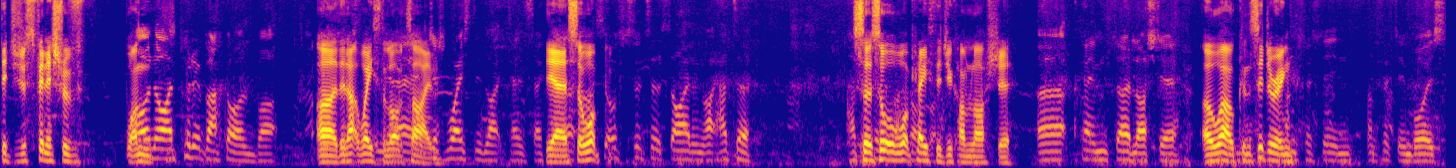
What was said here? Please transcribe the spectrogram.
did you just finish with one? Oh no, I put it back on, but Uh, did that waste a lot of time? Just wasted like ten seconds. Yeah, so I what- Sort of stood to the side and like had to. had So, put sort of, what place on, did you come last year? Uh, I came third last year. Oh wow, considering. I'm considering 15. I'm 15 boys.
